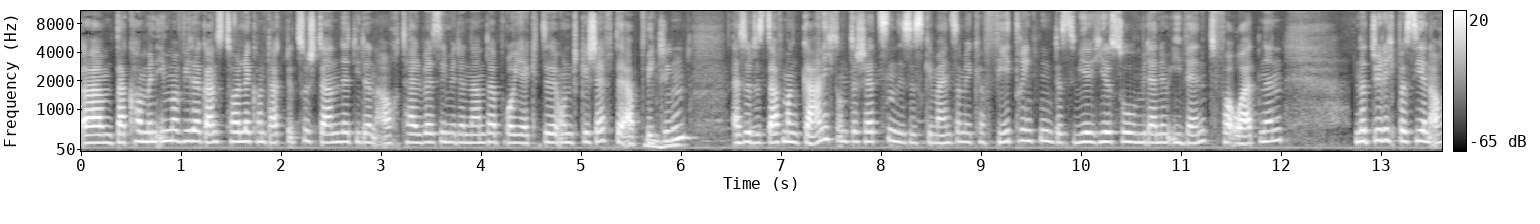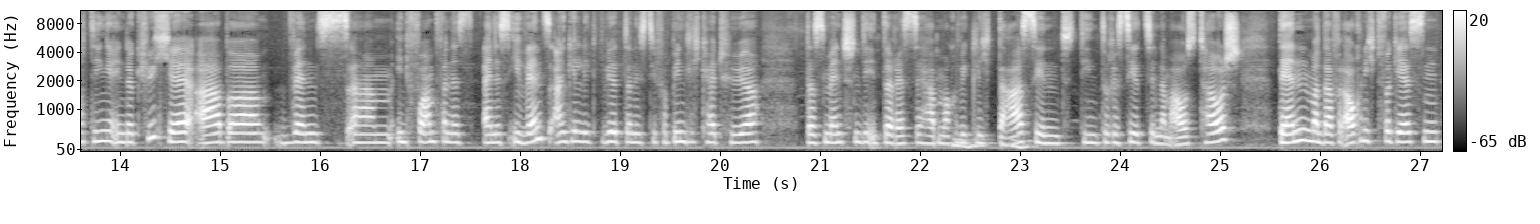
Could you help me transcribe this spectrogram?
ähm, da kommen immer wieder ganz tolle Kontakte zustande, die dann auch teilweise miteinander Projekte und Geschäfte abwickeln. Mhm. Also das darf man gar nicht unterschätzen, dieses gemeinsame Kaffee trinken, das wir hier so mit einem Event verordnen. Natürlich passieren auch Dinge in der Küche, aber wenn es ähm, in Form eines, eines Events angelegt wird, dann ist die Verbindlichkeit höher, dass Menschen, die Interesse haben, auch mhm. wirklich da sind, die interessiert sind am Austausch. Denn man darf auch nicht vergessen,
